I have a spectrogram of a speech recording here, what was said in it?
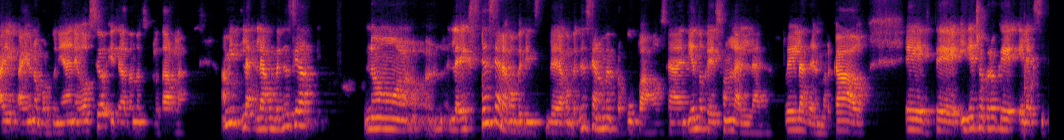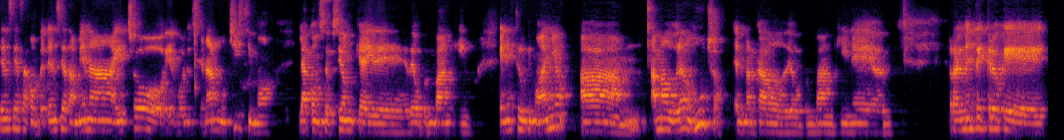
hay, hay una oportunidad de negocio y tratando de explotarla. A mí la, competencia no, la existencia de la, competencia, de la competencia no me preocupa, o sea, entiendo que son las reglas del mercado. Este, y de hecho creo que la existencia de esa competencia también ha hecho evolucionar muchísimo la concepción que hay de, Open Banking. En este último año ha, madurado mucho el mercado de Open Banking. Eh, realmente creo que,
